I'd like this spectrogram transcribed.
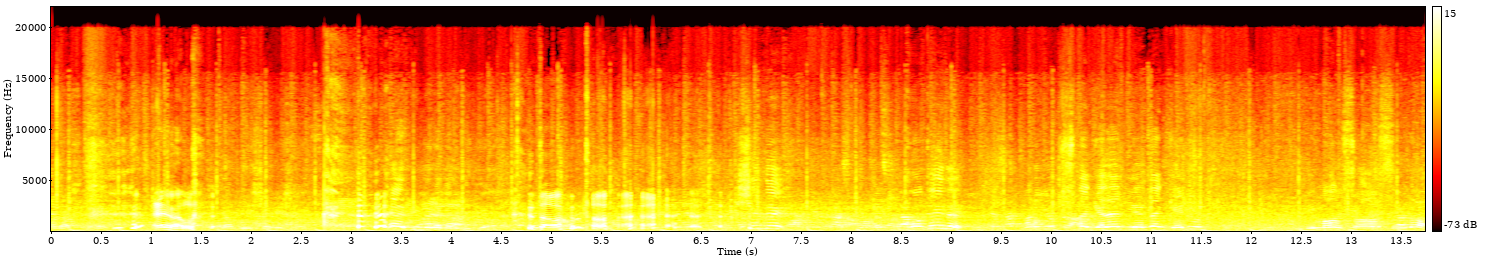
Adaş. Eyvallah. Ulan bu işe. Her gün böyle beni gidiyor. tamam tamam. Şimdi konteyner hani yurt dışına gelen yerden geliyor liman sahasında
